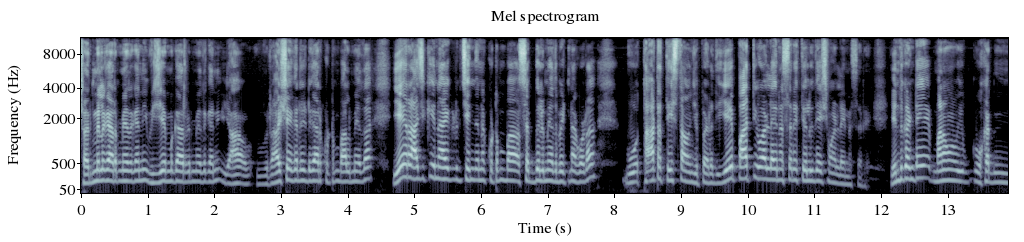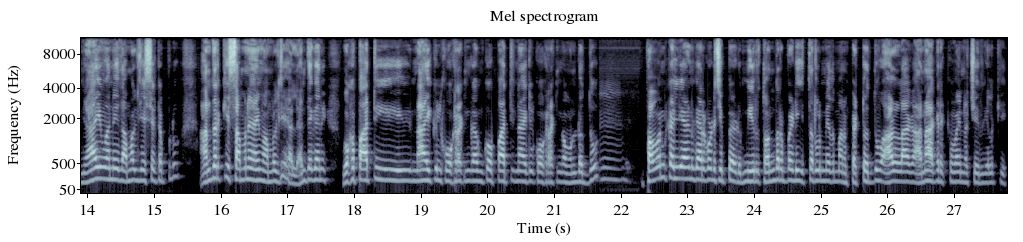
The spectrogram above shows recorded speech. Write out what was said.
షర్మిల గారి మీద కానీ విజయమ్మ గారి మీద కానీ రాజశేఖర రెడ్డి గారి కుటుంబాల మీద ఏ రాజకీయ నాయకుడికి చెందిన కుటుంబ సభ్యుల మీద పెట్టినా కూడా తాట తీస్తామని చెప్పాడు అది. ఏ పార్టీ వాళ్ళైనా సరే తెలుగుదేశం వాళ్ళైనా సరే. ఎందుకంటే మనం ఒక న్యాయం అనేది అమలు చేసేటప్పుడు అందరికీ సమన్యాయం అమలు చేయాలి. అంతేగాని ఒక పార్టీ నాయకులకు ఒక రకంగా ఇంకో పార్టీ నాయకులకు ఒక రకంగా ఉండొద్దు. పవన్ కళ్యాణ్ గారు కూడా చెప్పాడు మీరు తొందరపడి ఇతరుల మీద మనం పెట్టొద్దు వాళ్ళలాగా అనాగరికమైన చర్యలకి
